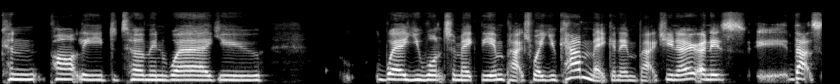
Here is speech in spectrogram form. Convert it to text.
can partly determine where you where you want to make the impact where you can make an impact you know? And it's eh, that's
